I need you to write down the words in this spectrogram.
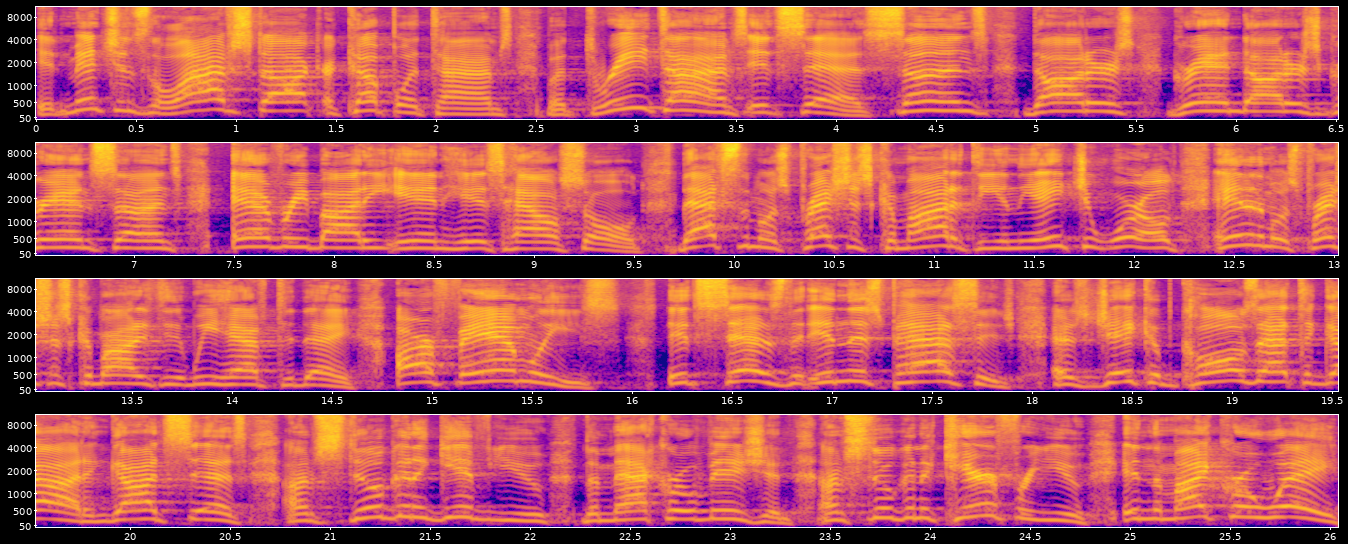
It mentions the livestock a couple of times, but three times it says sons, daughters, daughters, granddaughters, grandsons, everybody in his household. That's the most precious commodity in the ancient world and the most precious commodity that we have today. Our families. It says that in this passage, as Jacob calls out to God, and God says, I'm still going to give you the macro vision, I'm still going to care for you in the micro way.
